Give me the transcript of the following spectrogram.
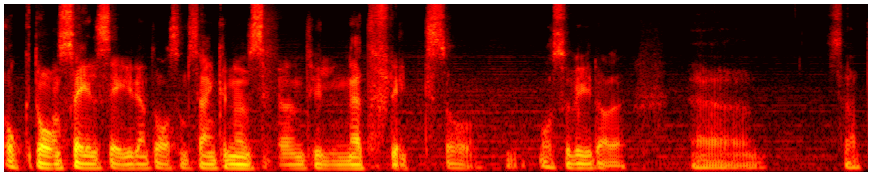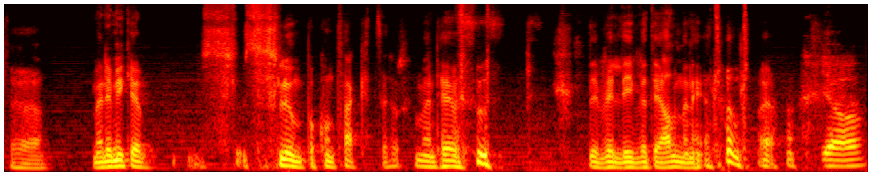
och då en sales agent då, som sen kunde se den till Netflix och, och så vidare. Så att, eh, men det är mycket slump och kontakter. Men det är väl, det är väl livet i allmänhet antar jag. Ja,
